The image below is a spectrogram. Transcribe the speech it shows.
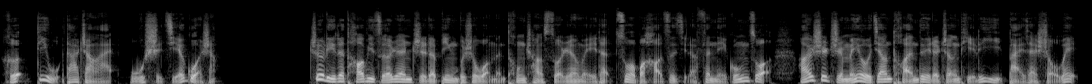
和第五大障碍——无视结果上。这里的逃避责任指的并不是我们通常所认为的做不好自己的分内工作，而是指没有将团队的整体利益摆在首位。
